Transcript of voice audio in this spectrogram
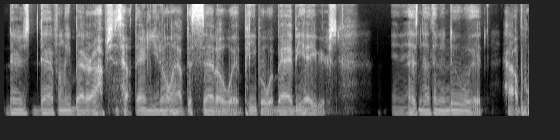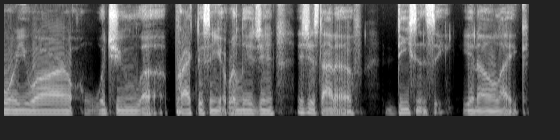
there's definitely better options out there and you don't have to settle with people with bad behaviors. And it has nothing to do with how poor you are, what you uh, practice in your religion. It's just out of decency, you know, like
